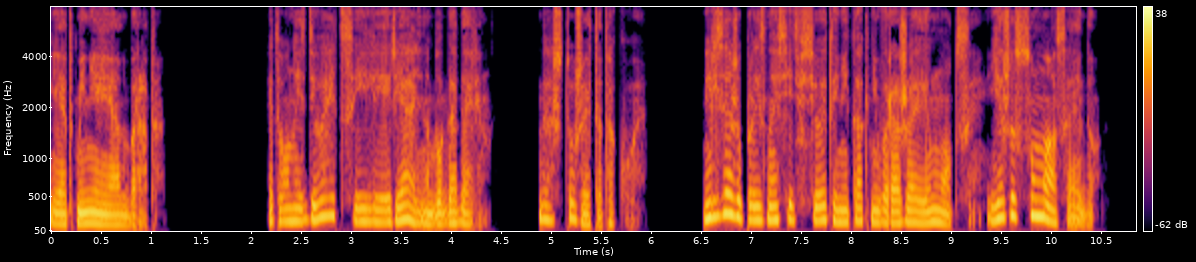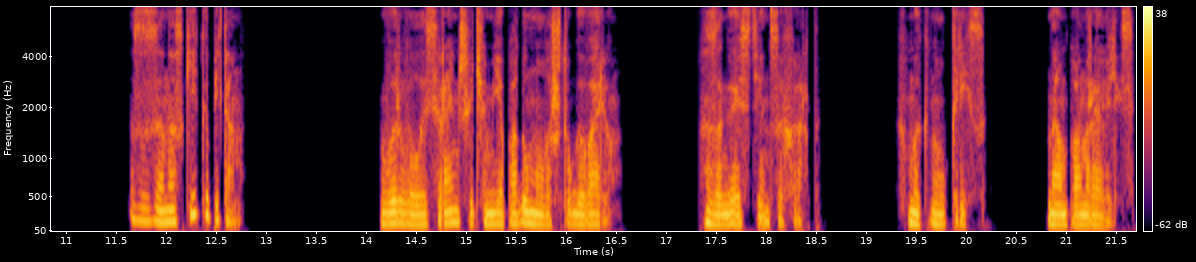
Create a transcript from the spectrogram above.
И от меня, и от брата». Это он издевается или реально благодарен? Да что же это такое? Нельзя же произносить все это, никак не выражая эмоции. Я же с ума сойду. «За носки, капитан?» Вырвалось раньше, чем я подумала, что говорю. «За гостинцы, Харт», — хмыкнул Крис. «Нам понравились».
